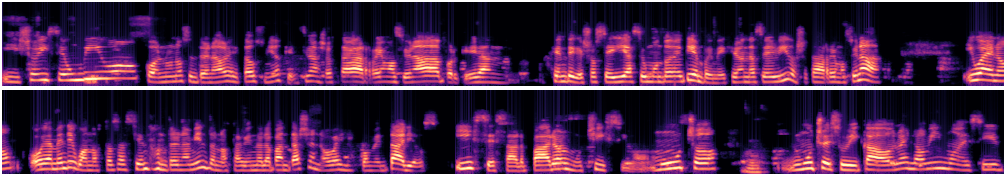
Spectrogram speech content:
Y yo hice un vivo con unos entrenadores de Estados Unidos que encima yo estaba re emocionada porque eran gente que yo seguía hace un montón de tiempo y me dijeron de hacer el vivo, yo estaba re emocionada. Y bueno, obviamente cuando estás haciendo entrenamiento, no estás viendo la pantalla, no ves los comentarios. Y se zarparon muchísimo, mucho, mucho desubicado. No es lo mismo decir,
